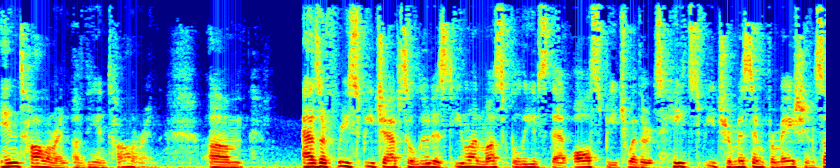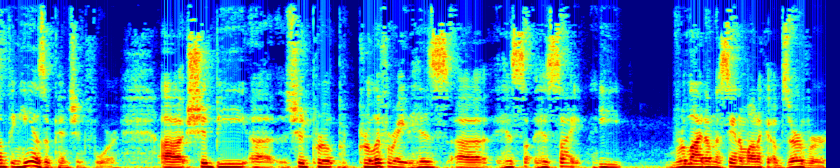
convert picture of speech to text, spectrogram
intolerant of the intolerant. Um, as a free speech absolutist, Elon Musk believes that all speech, whether it's hate speech or misinformation, something he has a penchant for, uh, should be uh, should pro proliferate his uh, his his site. He relied on the Santa Monica Observer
